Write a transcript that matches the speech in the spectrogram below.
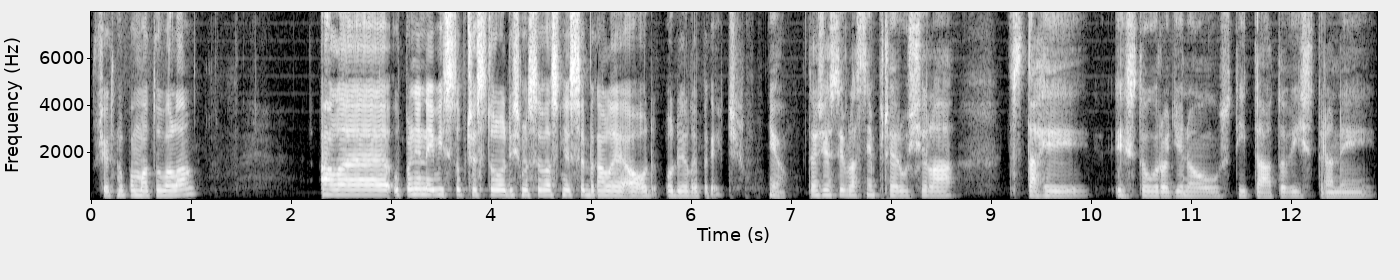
všechno pamatovala. Ale úplně nejvíc to přestalo, když jsme se vlastně sebrali a od, odjeli pryč. Jo, takže si vlastně přerušila vztahy i s tou rodinou z té tátové strany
